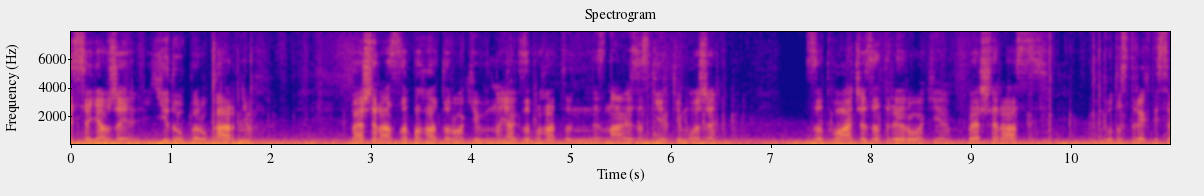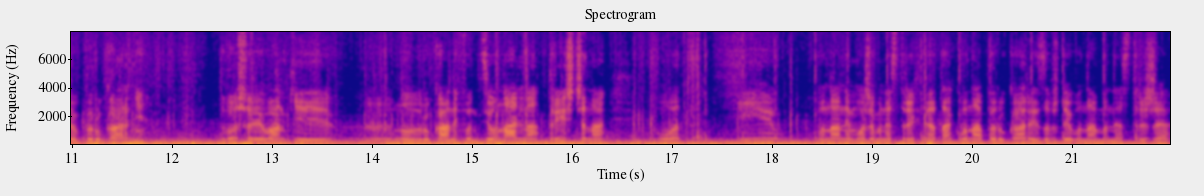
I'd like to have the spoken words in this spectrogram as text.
Здогадалися, я вже їду в перукарню. Перший раз за багато років, ну як за багато, не знаю за скільки, може за два чи за три роки. Перший раз буду стригтися в перукарні, того що в Іванки е, ну, рука не функціональна, тріщина. От, і вона не може мене стригти. А так вона перукар і завжди вона мене стриже.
